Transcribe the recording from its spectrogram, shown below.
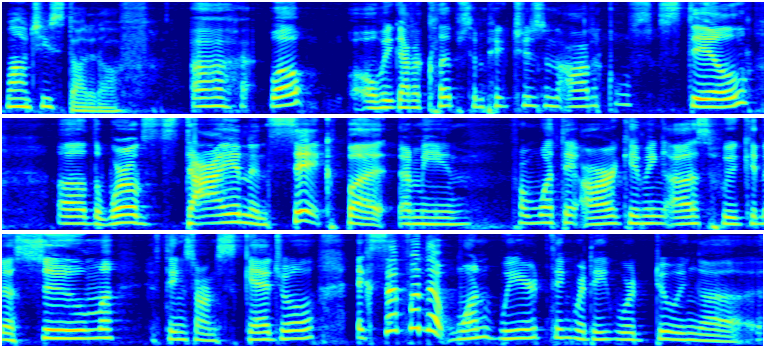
why don't you start it off? Uh, well, oh, we got clips and pictures and articles. Still, uh, the world's dying and sick, but I mean, from what they are giving us, we can assume if things are on schedule, except for that one weird thing where they were doing uh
